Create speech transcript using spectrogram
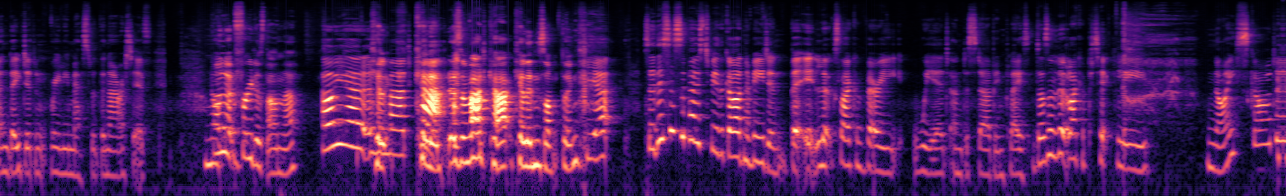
and they didn't really mess with the narrative. Oh look, Frida's down there. oh yeah, there's Kill- a mad killing- cat. There's a mad cat killing something. Yeah. So this is supposed to be the Garden of Eden, but it looks like a very weird and disturbing place. It doesn't look like a particularly nice garden.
